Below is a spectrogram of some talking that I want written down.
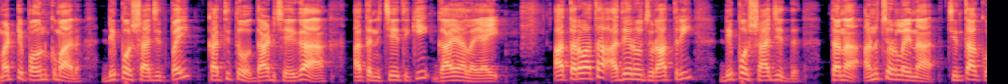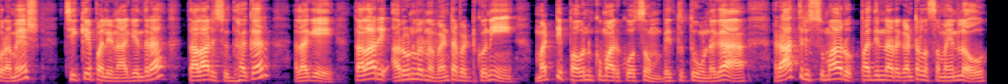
మట్టి పవన్ కుమార్ డిపో షాజిద్పై కత్తితో దాడి చేయగా అతని చేతికి గాయాలయ్యాయి. ఆ తర్వాత అదే రోజు రాత్రి డిపో షాజిద్ తన అనుచరులైన చింతాకు రమేష్ చిక్కేపల్లి నాగేంద్ర తలారి సుధాకర్ అలాగే తలారి అరుణ్లను వెంటబెట్టుకుని మట్టి పవన్ కుమార్ కోసం వెతుకుతూ ఉండగా రాత్రి సుమారు పదిన్నర గంటల సమయంలో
